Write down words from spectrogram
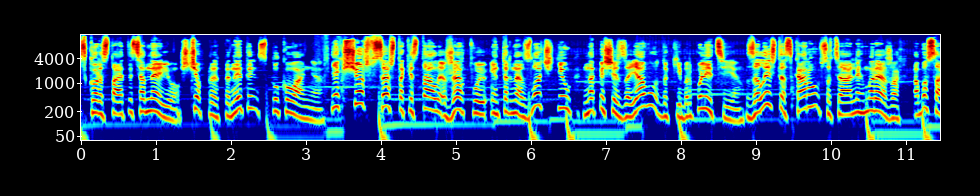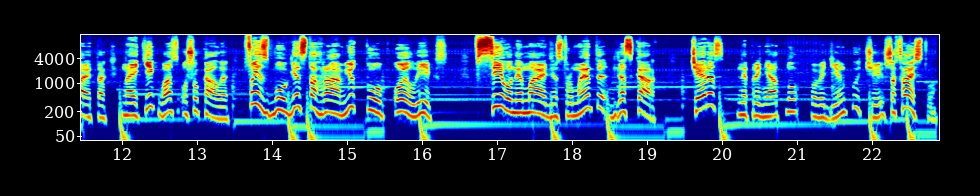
Скористайтеся нею, щоб припинити спілкування. Якщо ж все ж таки стали жертвою інтернет-злочинів, напишіть заяву до кіберполіції. Залиште скаргу в соціальних мережах або сайтах, на яких вас ошукали: Facebook, Instagram, YouTube, OLX. Всі вони мають інструменти для скарг через неприйнятну поведінку чи шахрайство.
